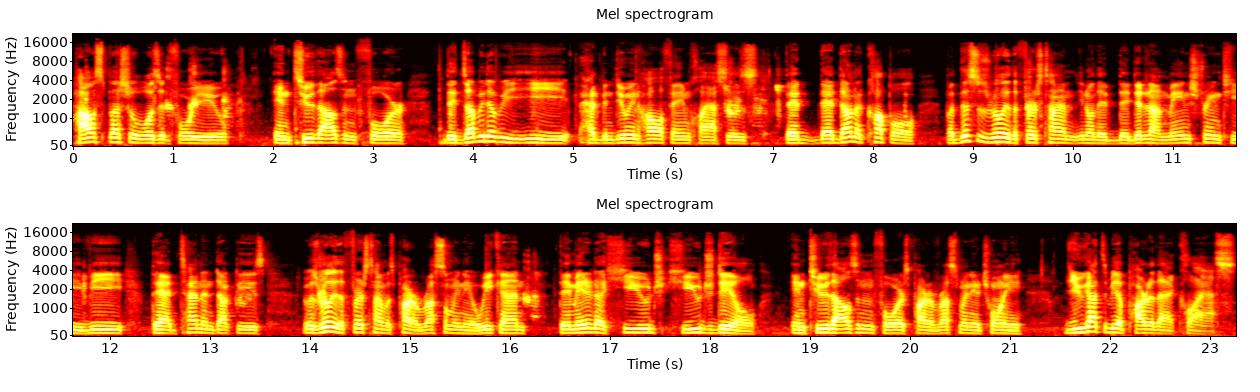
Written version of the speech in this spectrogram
How special was it for you in 2004? The WWE had been doing Hall of Fame classes. They'd, they'd done a couple, but this is really the first time, you know, they, they did it on mainstream TV. They had 10 inductees. It was really the first time as part of WrestleMania weekend. They made it a huge, huge deal in 2004 as part of WrestleMania 20. You got to be a part of that class.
